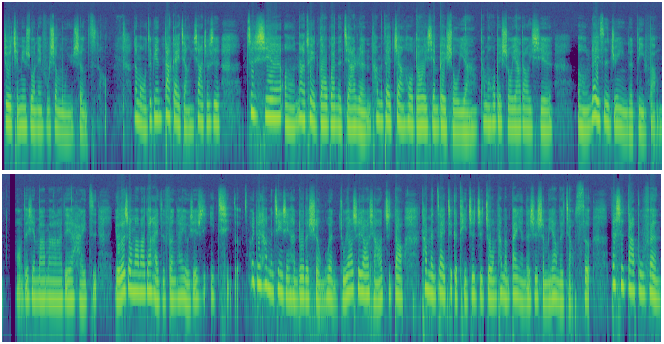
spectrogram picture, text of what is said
就是前面说的那幅圣母与圣子哈。那么我这边大概讲一下，就是。这些嗯，纳粹高官的家人，他们在战后都会先被收押，他们会被收押到一些嗯类似军营的地方哦。这些妈妈啦，这些孩子，有的时候妈妈跟孩子分开，有些是一起的，会对他们进行很多的审问，主要是要想要知道他们在这个体制之中，他们扮演的是什么样的角色。但是大部分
